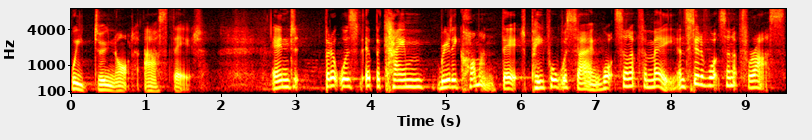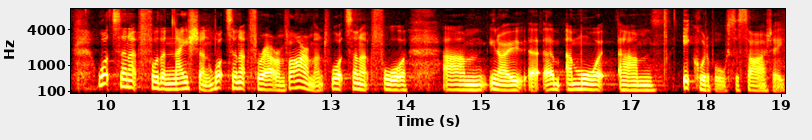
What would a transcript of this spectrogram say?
We do not ask that. And but it was it became really common that people were saying what's in it for me? Instead of what's in it for us? What's in it for the nation? What's in it for our environment? What's in it for um, you know a, a more um, equitable society?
